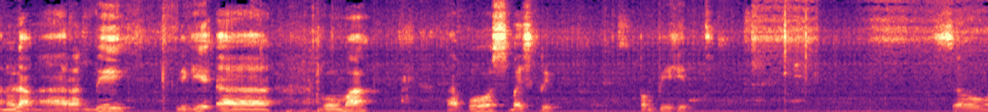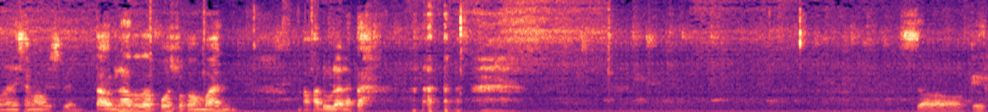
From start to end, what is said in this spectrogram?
Ano lang, ah, rugby, ligi, ah, goma, tapos vice grip, pangpihit. So, muna na siya mga friend. Taon na ito tapos pagka man, makadula na ta. so, okay.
